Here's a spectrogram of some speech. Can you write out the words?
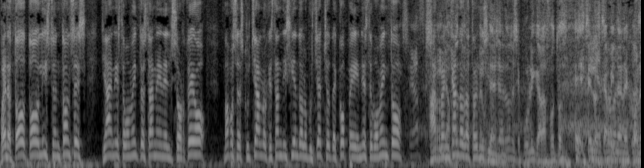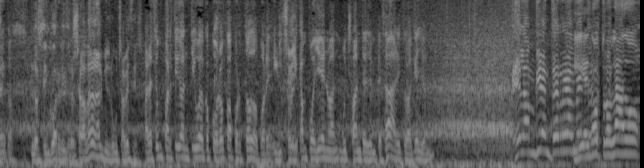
Bueno, todo, todo listo entonces. Ya en este momento están en el sorteo. Vamos a escuchar lo que están diciendo los muchachos de Cope en este momento, arrancando la, transmisión. dónde se publica la foto de Sí, los capitanes con el- los cinco árbitros. Se la dan al árbitro muchas veces. Parece un partido antiguo de Copa Europa por todo, por el, por el campo lleno mucho antes de empezar y todo aquello, ¿no? El ambiente Y realmente. en otro lado,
